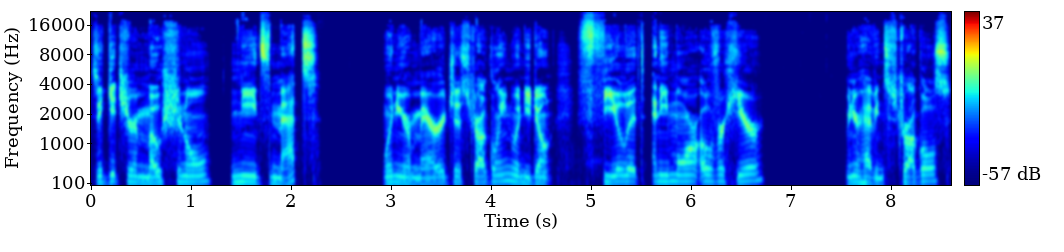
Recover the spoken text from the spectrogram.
to get your emotional needs met when your marriage is struggling, when you don't feel it anymore over here, when you're having struggles,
